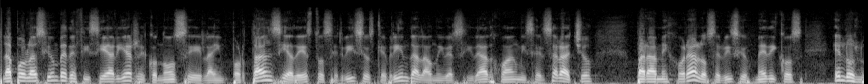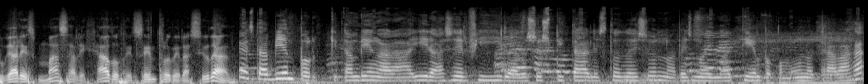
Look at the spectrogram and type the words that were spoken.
La población beneficiaria reconoce la importancia de estos servicios que brinda la Universidad Juan Michel Saracho para mejorar los servicios médicos en los lugares más alejados del centro de la ciudad. Está bien porque también a ir a hacer fila a los hospitales, todo eso, a veces no hay, tiempo como uno trabaja.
